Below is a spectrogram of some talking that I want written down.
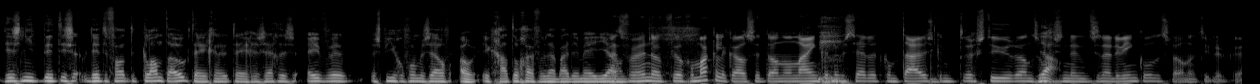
dit is niet, dit is, dit wat de klanten ook tegen, tegen zegt. Dus even een spiegel voor mezelf. Oh, ik ga toch even naar bij de media. het is voor hun ook veel gemakkelijker als ze het dan online kunnen bestellen. Het komt thuis, kunnen terugsturen. Anders ja. ze, ze naar de winkel. Dat is wel natuurlijk. Uh,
